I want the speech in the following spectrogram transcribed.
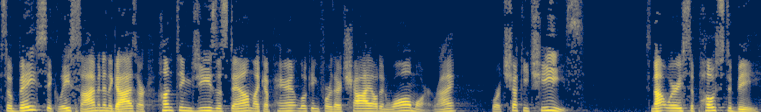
So basically, Simon and the guys are hunting Jesus down like a parent looking for their child in Walmart, right? Or at Chuck E. Cheese. It's not where he's supposed to be.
